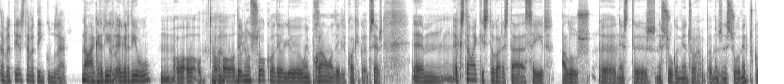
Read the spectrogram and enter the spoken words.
a bater, estava-te a incomodar. não, a agredir, Estava- agrediu-o, hum, ou, ou, ou- Uhum. ou deu-lhe um soco, ou deu-lhe um empurrão, ou deu-lhe qualquer coisa, percebes? Hum, a questão é que isto agora está a sair à luz uh, nestes, nestes julgamentos, ou pelo menos neste julgamento, porque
